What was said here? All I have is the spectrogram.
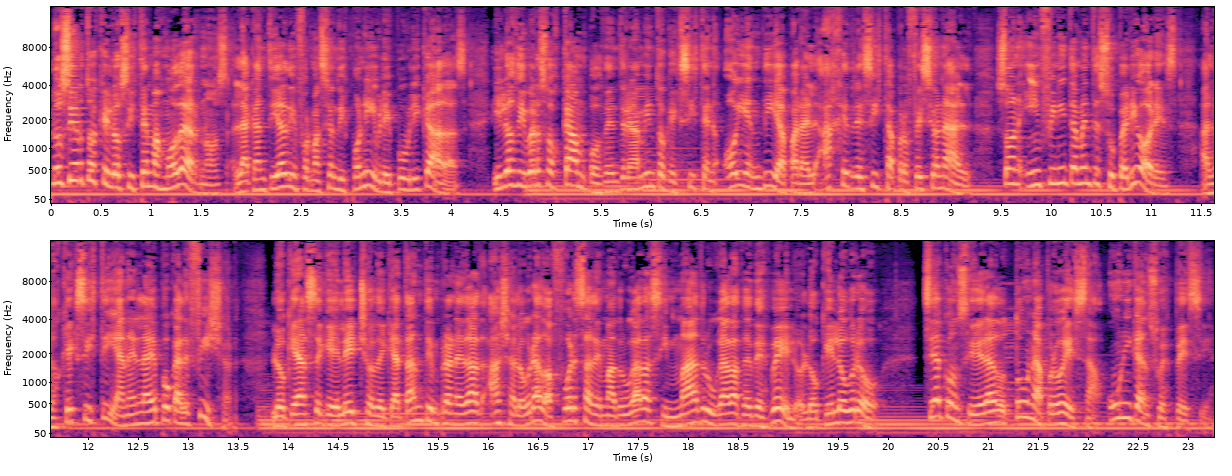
Lo cierto es que los sistemas modernos, la cantidad de información disponible y publicadas y los diversos campos de entrenamiento que existen hoy en día para el ajedrecista profesional son infinitamente superiores a los que existían en la época de Fisher, lo que hace que el hecho de que a tan temprana edad haya logrado a fuerza de madrugadas y madrugadas de desvelo lo que logró, sea considerado toda una proeza única en su especie.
